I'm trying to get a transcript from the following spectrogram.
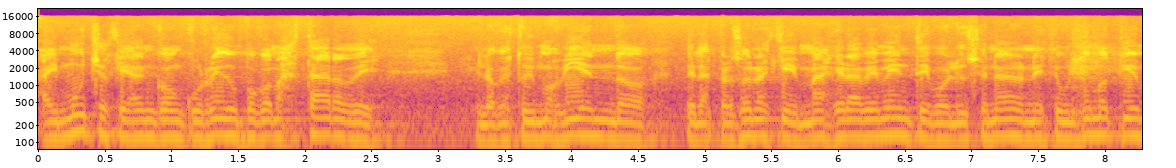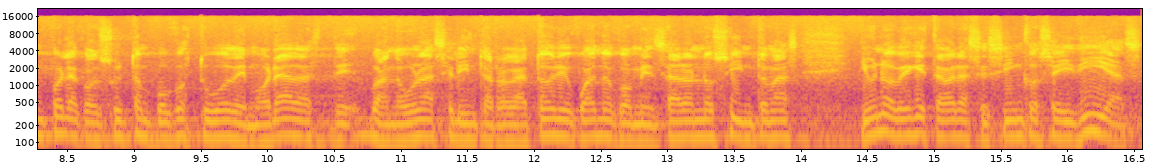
hay muchos que han concurrido un poco más tarde lo que estuvimos viendo de las personas que más gravemente evolucionaron en este último tiempo, la consulta un poco estuvo demorada cuando uno hace el interrogatorio, cuando comenzaron los síntomas, y uno ve que estaban hace cinco o seis días,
